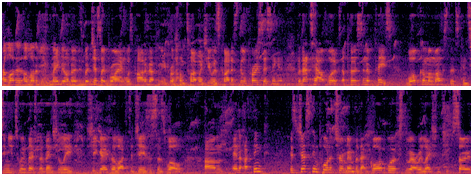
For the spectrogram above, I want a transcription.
a lot of a lot of you maybe don't know this, but Jess O'Brien was part of our community for a long time when she was kind of still processing it. But that's how it works. A person of peace, welcome amongst us, continue to invest. Eventually, she gave her life to Jesus as well. Um, and I think it's just important to remember that God works through our relationships. So.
